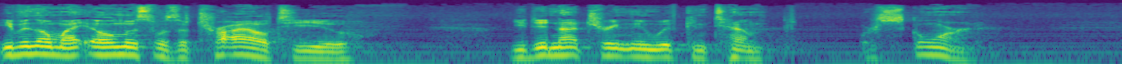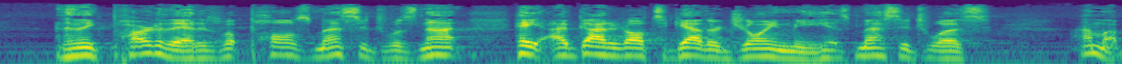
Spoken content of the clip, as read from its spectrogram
Even though my illness was a trial to you, you did not treat me with contempt or scorn. And I think part of that is what Paul's message was not, hey, I've got it all together, join me. His message was, I'm a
